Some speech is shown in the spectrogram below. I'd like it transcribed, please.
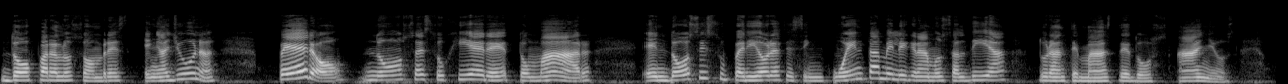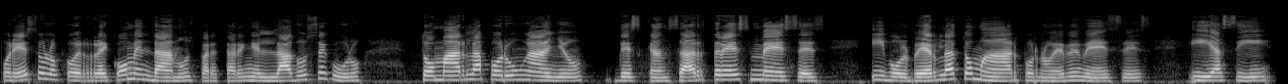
dos para los hombres en ayunas, pero no se sugiere tomar en dosis superiores de 50 miligramos al día durante más de dos años. Por eso lo que recomendamos para estar en el lado seguro, tomarla por un año, descansar tres meses y volverla a tomar por nueve meses y así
